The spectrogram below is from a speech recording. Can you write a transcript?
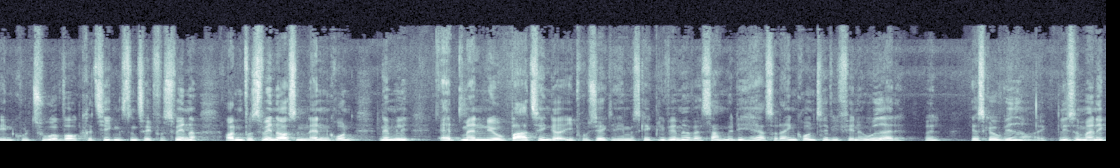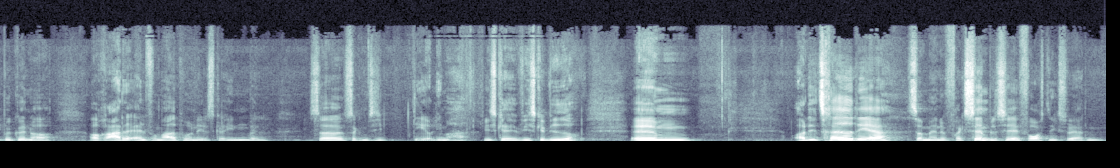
en kultur, hvor kritikken sådan set forsvinder. Og den forsvinder også en anden grund, nemlig at man jo bare tænker i projektet, at man skal ikke blive ved med at være sammen med de her, så der er ingen grund til, at vi finder ud af det. Vel? Jeg skal jo videre. Ikke? Ligesom man ikke begynder at, at rette alt for meget på en elskerinde, vel? Så, så kan man sige, det er jo lige meget. Vi skal, vi skal videre. Øhm, og det tredje, det er, som man for eksempel ser i forskningsverdenen,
